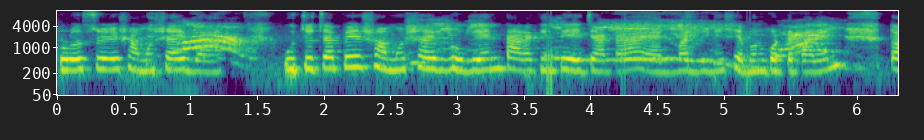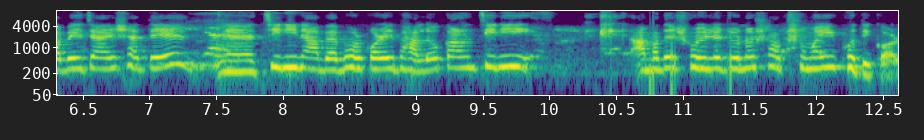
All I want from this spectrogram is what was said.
কোলেস্ট্রলের সমস্যায় বা উচ্চচাপের সমস্যায় ভোগেন, তারা কিন্তু এই চাটা একবার দিনে সেবন করতে পারেন। তবে এই চায়ের সাথে চিনি না ব্যবহার করাই ভালো, কারণ চিনি আমাদের শরীরের জন্য সবসময়ই ক্ষতিকর।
